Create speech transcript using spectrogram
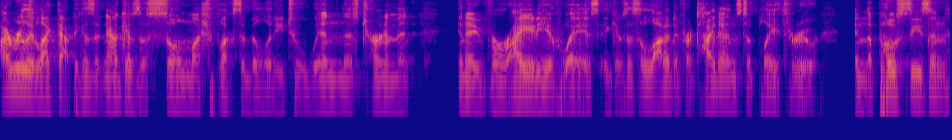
I really like that because it now gives us so much flexibility to win this tournament in a variety of ways. It gives us a lot of different tight ends to play through in the postseason.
